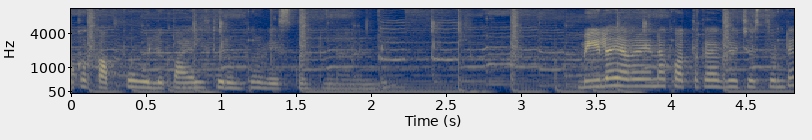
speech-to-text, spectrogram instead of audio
ఒక కప్పు ఉల్లిపాయలు తురుముకొని వేసుకుంటున్నానండి. మీలో ఎవరైనా కొత్తగా వ్యూ చేస్తుంటే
